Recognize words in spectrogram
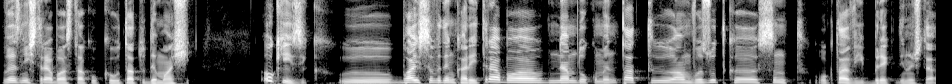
Vezi nici treaba asta cu căutatul de mașini. Ok, zic, uh, hai să vedem care-i treaba, ne-am documentat, uh, am văzut că sunt Octavii Break din ăștia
